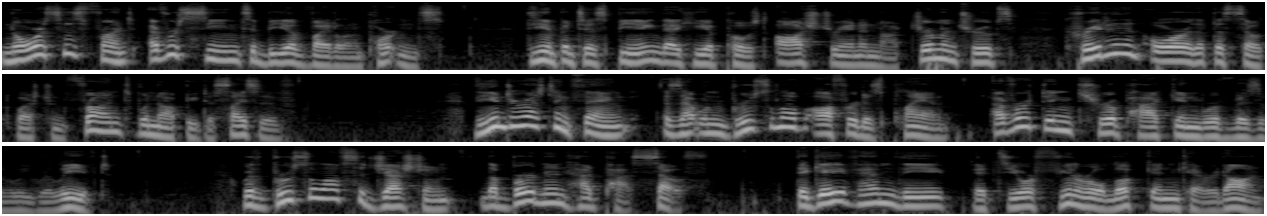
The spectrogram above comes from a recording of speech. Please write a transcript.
nor was his front ever seen to be of vital importance. The impetus being that he opposed Austrian and not German troops created an aura that the Southwestern Front would not be decisive. The interesting thing is that when Brusilov offered his plan, Evert and Kuropatkin were visibly relieved. With Brusilov's suggestion, the burden had passed south. They gave him the it's your funeral look and carried on.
